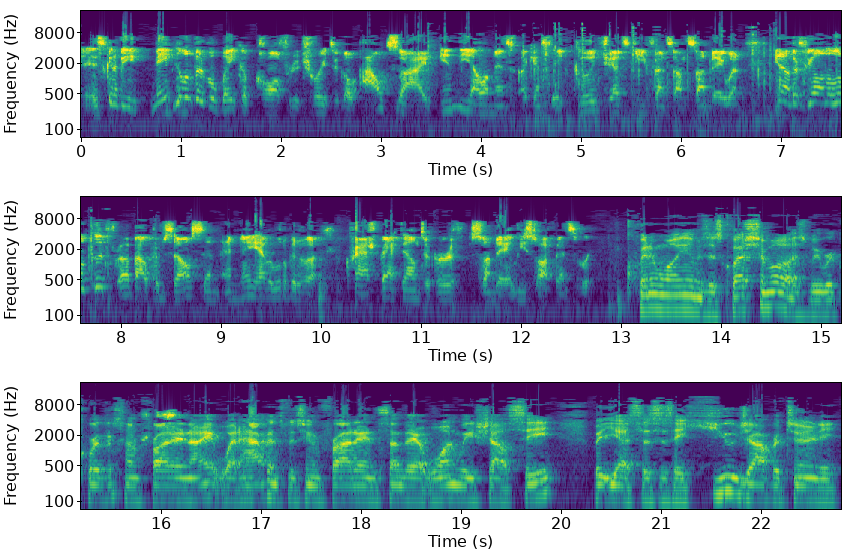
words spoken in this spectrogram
it's going to be maybe a little bit of a wake up call for Detroit to go outside in the elements against a good Jets defense on Sunday when, you know, they're feeling a little good about themselves and, and may have a little bit of a crash back down to earth Sunday, at least offensively. Quinnen Williams is questionable as we record this on Friday night. What happens between Friday and Sunday at 1, we shall see. But yes, this is a huge opportunity.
